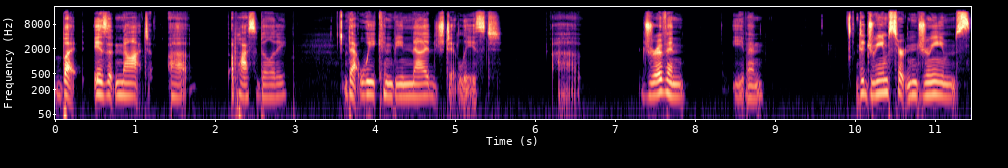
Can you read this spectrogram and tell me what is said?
but is it not uh, a possibility? that we can be nudged, at least, uh, driven even, to dream certain dreams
